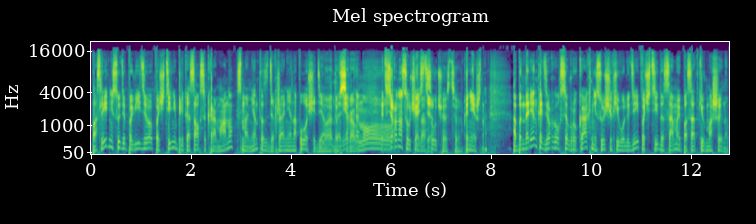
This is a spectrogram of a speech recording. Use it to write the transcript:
Последний, судя по видео, почти не прикасался к Роману с момента задержания на площади. А Но это все равно... Это все равно соучастие. Да, соучастие. Конечно. А Бондаренко дергался в руках несущих его людей почти до самой посадки в машину.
